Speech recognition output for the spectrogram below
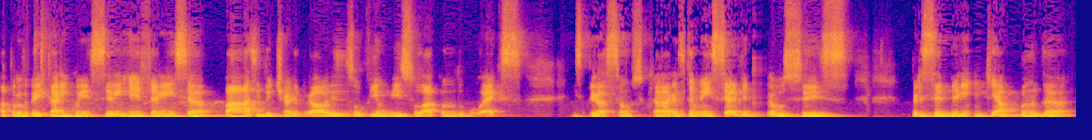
aproveitarem conhecerem. Referência base do Charlie Brown, eles ouviam isso lá quando moleques, inspiração dos caras. Também serve para vocês perceberem que a banda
